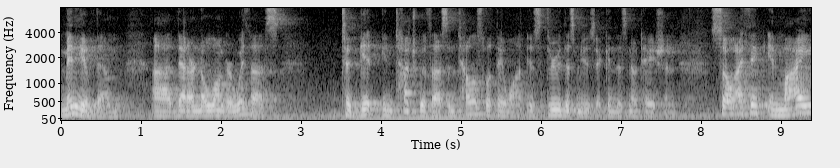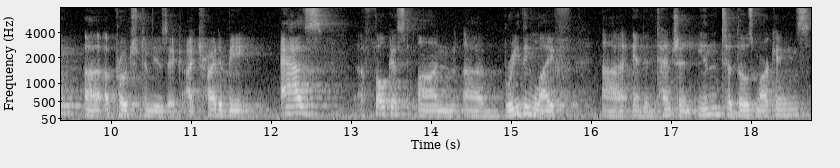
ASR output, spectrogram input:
many of them uh, that are no longer with us, to get in touch with us and tell us what they want is through this music and this notation. So I think in my uh, approach to music, I try to be as focused on uh, breathing life uh, and intention into those markings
